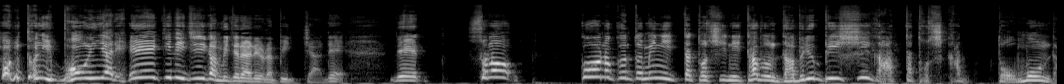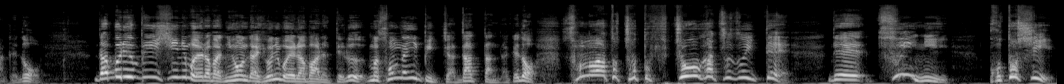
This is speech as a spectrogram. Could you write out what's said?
本当にぼんやり平気で1時間見てられるようなピッチャーで、で、その、河野くんと見に行った年に多分 WBC があった年かと思うんだけど、WBC にも選ばれ、日本代表にも選ばれてる、まあ、そんないいピッチャーだったんだけど、その後ちょっと不調が続いて、で、ついに今年、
